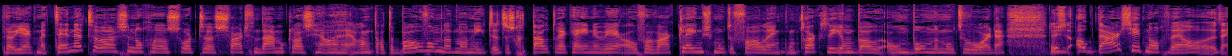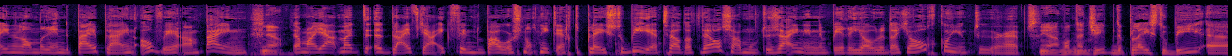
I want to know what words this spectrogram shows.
project met Tenet, waar ze nog een soort zwaard van Damocles hangt dat erboven, omdat nog niet. Het is getouwtrek heen en weer over waar claims moeten vallen en contracten die ontbo- ontbonden moeten worden. Dus ook daar zit nog wel het een en ander in de pijplijn, ook weer aan pijn. Ja. Zeg maar ja, maar het, het blijft ja. Ik vind bouwers nog niet echt de place to be. Hè, terwijl dat wel zou moeten zijn in een periode dat je hoogconjunctuur hebt. Ja, want Najib, the place to be, eh,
